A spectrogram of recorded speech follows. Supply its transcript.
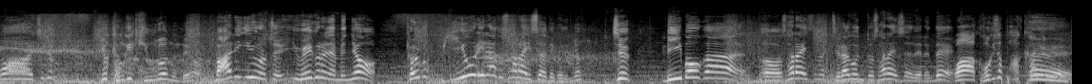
와 지금 이거 경기 기울었는데요. 많이 기울었죠. 이왜 그러냐면요. 결국 비올이라도 살아 있어야 되거든요. 즉 리버가 어, 살아 있으면 드라군도 살아 있어야 되는데. 와 거기서 박하니. 네.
